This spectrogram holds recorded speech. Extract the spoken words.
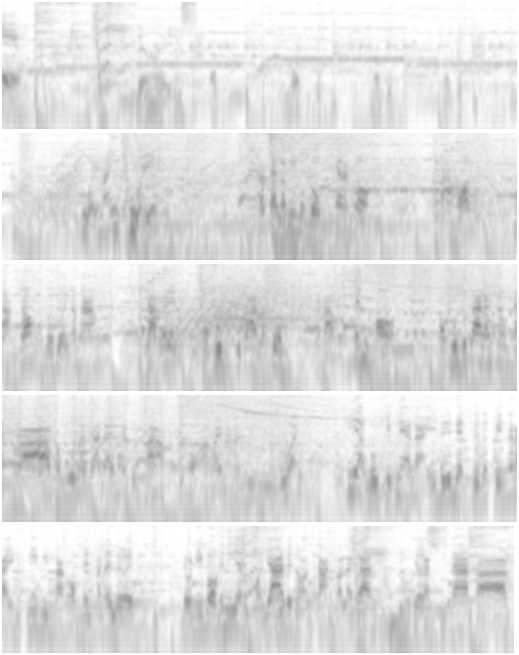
Nice. บึ๊บบึ๊บบึ๊บบึ๊บสวยไหมสวย ถ้าแต่เรามีผมลงแค่นั้นพอสามบล็อกสามช่องสวยๆงามๆจัดไว้เด็ดขอบคุณทุกการรับชมนะครับแค่นี้พอขอบคุณทุกการรับชมนะครับคำพูดอาจารย์ใดไม่สุภาพขออภัยมาณนี้ด้วยพี่อยากดูคลิปแนวไหนซื้อเบ็ดซื้อสปินเท่าไหร่พี่พิมพ์มาคอมเมนต์มาได้เลย เดี๋ยววันนี้พอแค่นี้กันขออนุญาตไปถอนตังก่อนแล้วกัน เจอกันคลิปหน้าครับ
